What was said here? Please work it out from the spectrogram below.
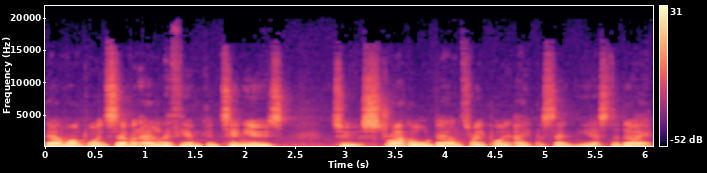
down 1.7, and lithium continues to struggle, down 3.8% yesterday.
